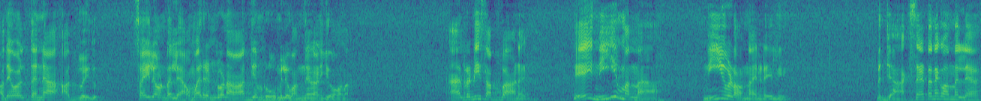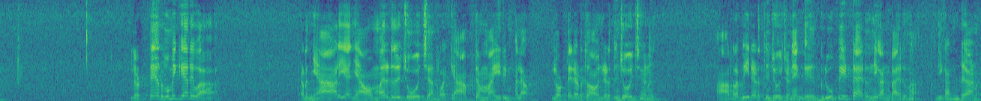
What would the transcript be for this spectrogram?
അതേപോലെ തന്നെ അദ്വൈതും. സൈലം ഉണ്ടല്ലേ? അവന്മാർ രണ്ടുമാണ് ആദ്യം റൂമിൽ വന്നതെന്നാണ് എനിക്ക് തോന്നണം. ആൾറെഡി സബ്ബാണ്. ഏയ് നീയും വന്നാ? നീ ഇവിടെ വന്നാ അതിനിടയിൽ? ജാക്സേട്ടനൊക്കെ വന്നല്ല? ലൊട്ടേ റൂമിൽ കയറി വാ. എടാ ഞാൻ അളിയാ ഞാൻ അവന്മാരുടെ അടുത്ത് ചോദിച്ചാണ് ക്യാപ്റ്റൻ മൈരും അല്ല ലൊട്ടേന്റെ അടുത്തും അവന്റെ അടുത്തും ചോദിച്ചാണ്. അറബീന്റെ അടുത്തും ചോദിച്ചാണ്. ഞാൻ ഗ്രൂപ്പ് ഇട്ടായിരുന്നു നീ കണ്ടായിരുന്ന? നീ കണ്ടാണ്. കാണും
